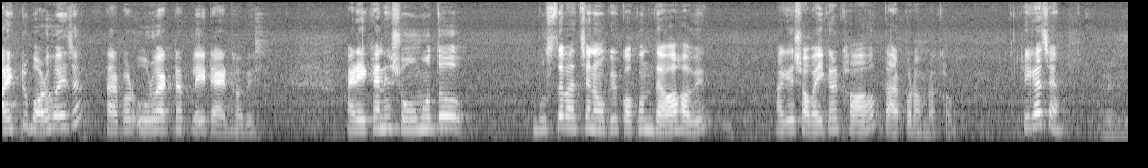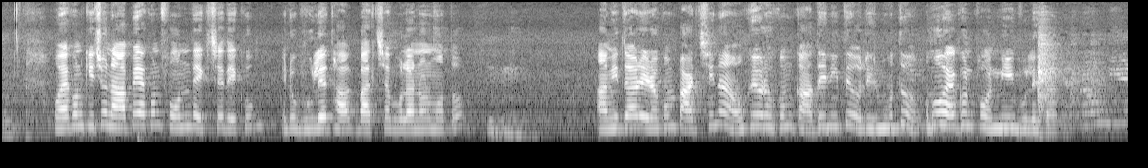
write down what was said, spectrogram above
আরেকটু বড় হয়ে যাক, তারপর ওরও একটা প্লেট অ্যাড হবে। আর এখানে সৌম তো বুঝতে পারছে না ওকে কখন দেওয়া হবে। আগে সবাইকার খাওয়া হোক, তারপর আমরা খাব। ঠিক আছে? ও এখন কিছু না পেয়ে এখন ফোন দেখছে দেখুক একটু ভুলে থাক বাচ্চা ভোলানোর মতো। আমি তো আর এরকম পারছি না ওকে ওরকম কাঁধে নিতে অলির মতো। ও এখন ফোন নিয়েই ভুলে থাক। নিয়ে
